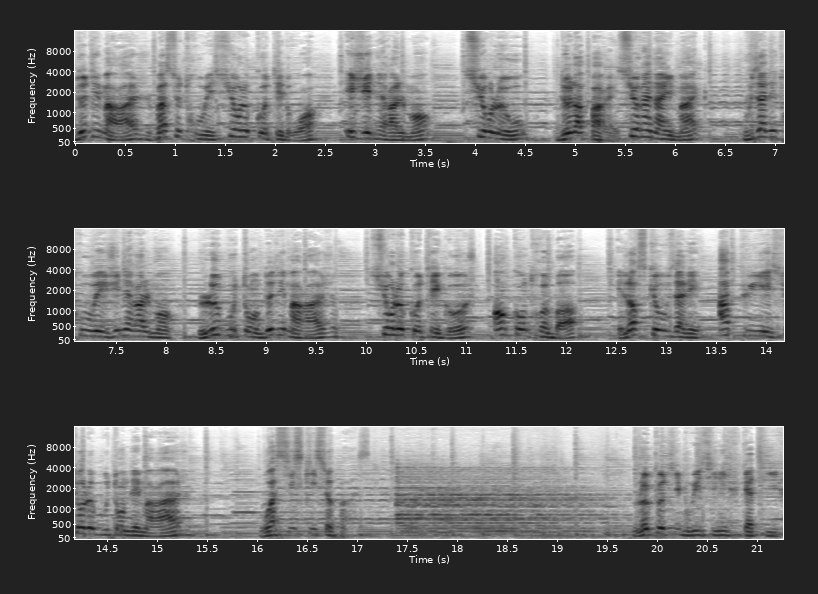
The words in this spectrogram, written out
de démarrage va se trouver sur le côté droit et généralement sur le haut de l'appareil. Sur un iMac, vous allez trouver généralement le bouton de démarrage sur le côté gauche en contrebas et lorsque vous allez appuyer sur le bouton de démarrage, voici ce qui se passe. Le petit bruit significatif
